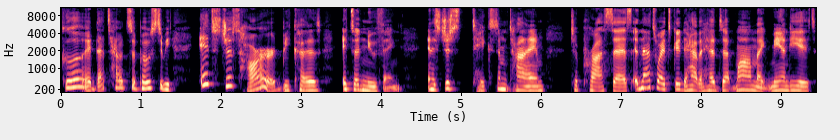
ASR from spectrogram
good. That's how it's supposed to be. It's just hard because it's a new thing and it just takes some time to process. And that's why it's good to have a heads up mom. Like Mandy is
